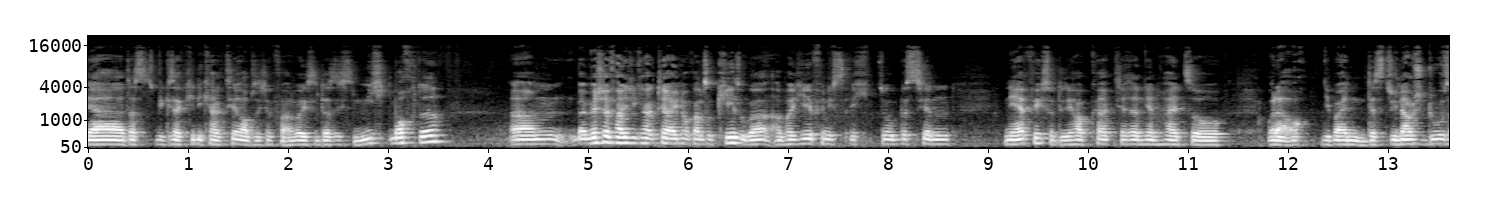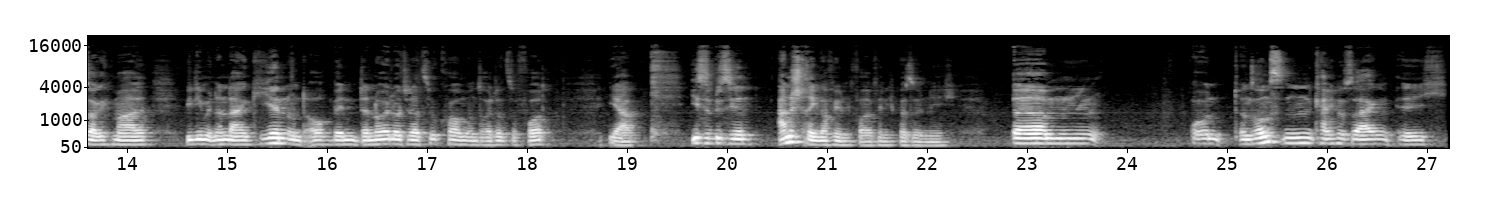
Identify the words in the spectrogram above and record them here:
der, dass, wie gesagt, hier die Charaktere hauptsächlich verantwortlich sind, dass ich sie nicht mochte. Ähm, bei Michel fand ich die Charaktere eigentlich noch ganz okay sogar, aber hier finde ich es echt so ein bisschen nervig, so die Hauptcharaktere dann halt so, oder auch die beiden, das dynamische Duo, sage ich mal, wie die miteinander agieren und auch wenn da neue Leute dazukommen und so weiter und so fort. Ja, ist ein bisschen anstrengend auf jeden Fall, finde ich persönlich. Ähm, und ansonsten kann ich nur sagen, ich,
